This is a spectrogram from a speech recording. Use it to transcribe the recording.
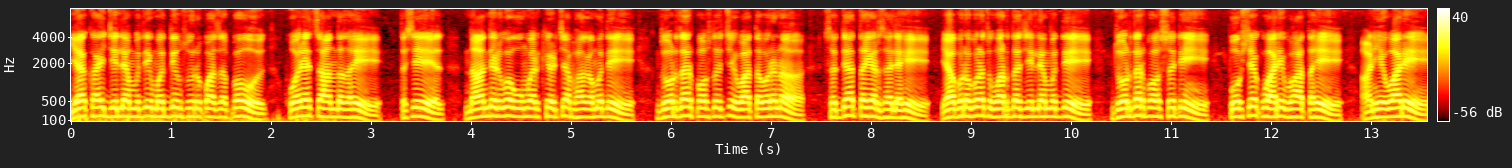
या काही जिल्ह्यांमध्ये मध्यम स्वरूपाचा पाऊस होण्याचा अंदाज आहे. तसेच नांदेड व उमरखेडच्या भागामध्ये जोरदार पावसाचे वातावरण सध्या तयार झाले आहे. याबरोबरच वर्धा जिल्ह्यामध्ये जोरदार पावसासाठी पोषक वारे वाहत आहे. आणि हे वारे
